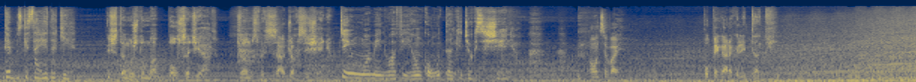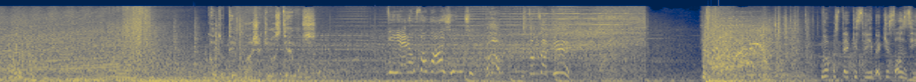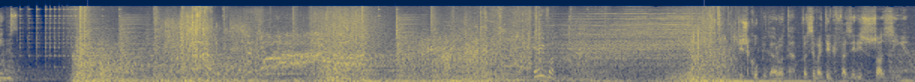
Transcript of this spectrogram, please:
Temos que sair daqui. Estamos numa bolsa de ar. Vamos precisar de oxigênio. Tinha um homem no avião com um tanque de oxigênio. Aonde você vai? Vou pegar aquele tanque. Quanto tempo acha que nós temos? Vieram salvar a gente! Vamos ter que sair daqui sozinhos. viva! Desculpe, garota. Você vai ter que fazer isso sozinha.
